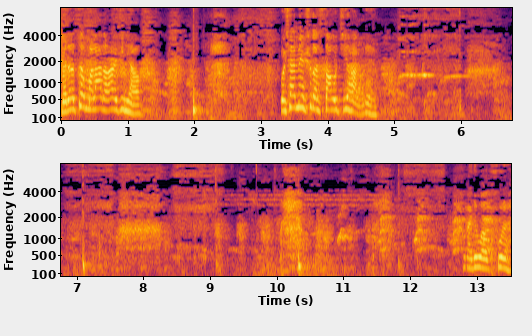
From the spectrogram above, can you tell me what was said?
买到这么辣的二荆条，我下面是个烧鸡哈，老铁，我感觉我要哭了。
